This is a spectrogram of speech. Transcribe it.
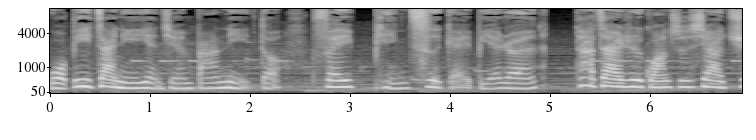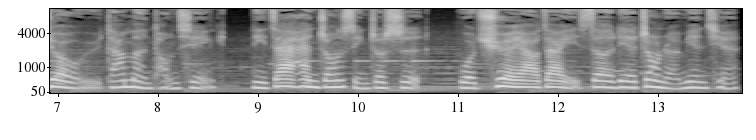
我必在你眼前把你的妃嫔赐给别人，他在日光之下就与他们同寝。你在暗中行这事，我却要在以色列众人面前。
